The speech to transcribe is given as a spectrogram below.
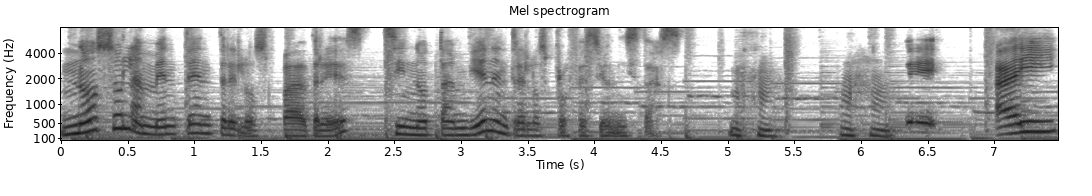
no solamente entre los padres, sino también entre los profesionistas. Eh, hay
